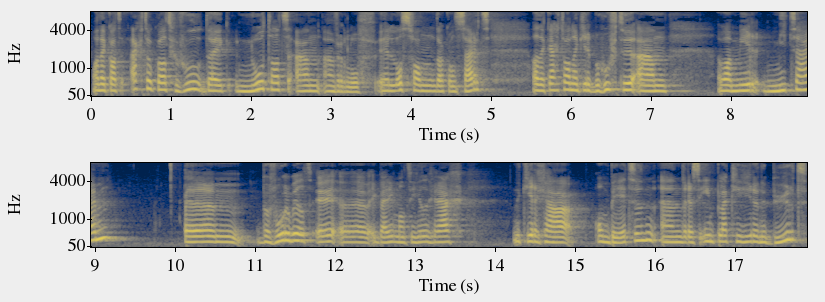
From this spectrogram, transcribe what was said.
Want ik had echt ook wel het gevoel dat ik nood had aan, aan verlof. Los van dat concert had ik echt wel een keer behoefte aan wat meer me-time. Um, bijvoorbeeld, uh, ik ben iemand die heel graag een keer gaat ontbijten. En er is één plekje hier in de buurt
